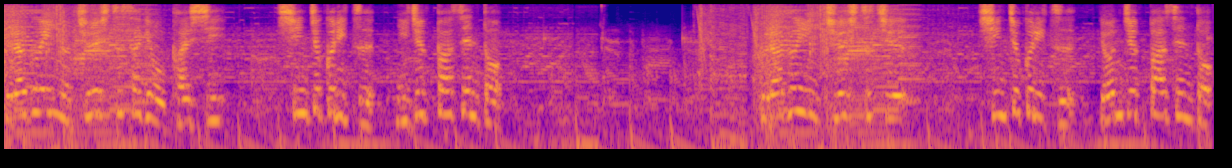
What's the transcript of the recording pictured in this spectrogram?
プラグインの抽出作業開始。進捗率20%プラグイン抽出中。進捗率40%警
